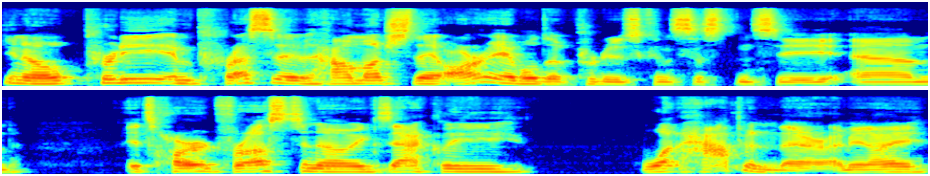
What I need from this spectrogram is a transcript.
you know pretty impressive how much they are able to produce consistency and it's hard for us to know exactly what happened there. I mean, I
